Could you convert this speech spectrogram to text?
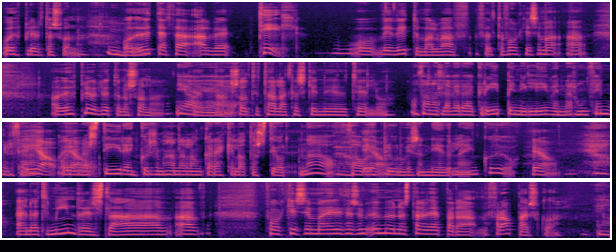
og upplifir þetta svona. Og auðvitað er það alveg til og við vitum alveg að fölta fólki sem að, að, að upplifi hlutuna svona Já, já, hérna, já. svolítið tala kannski niður til og og verið að grípa inn í lífinnar, hún finnur það Já, og já. að stýra einhver sem hana langar ekki að láta stjórna og þá Já. upplifur hún vissan niðurlægingu og Já, Já. en öll mín reynsla af, af fólki sem er í þessum umhunastarfi er bara frábær sko, já.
